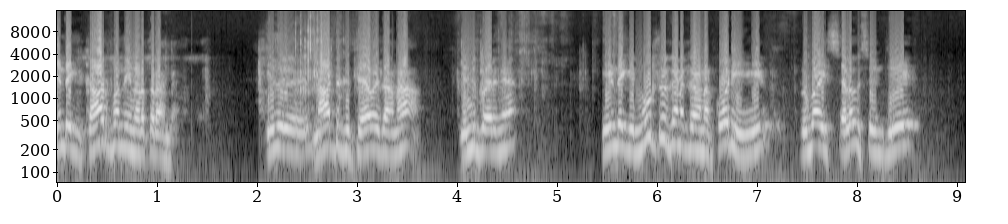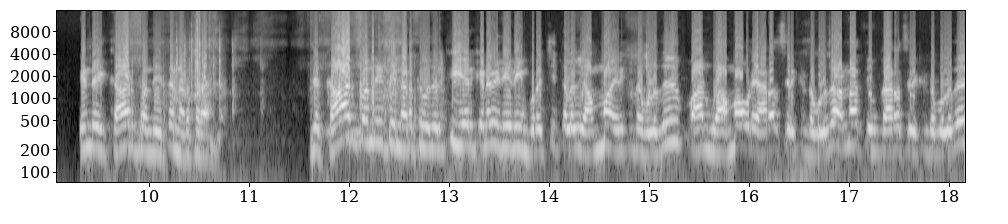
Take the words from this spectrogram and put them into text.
இன்றைக்கு கார் பந்தயம் நடத்துறாங்க. இது நாட்டுக்கு தேவைதானா? எண்ணி பாருங்க. இன்றைக்கு நூற்றுக்கணக்கான கோடி ரூபாய் செலவு செஞ்சு இன்றைக்கு கார் பந்தயத்தை நடத்துறாங்க. இந்த கார் பந்தயத்தை நடத்துவதற்கு ஏற்கனவே நீதியின் புரட்சி தலைவி அம்மா இருக்கின்ற பொழுது மாண்பு அம்மாவுடைய அரசு இருக்கின்ற பொழுது அண்ணா திமுக அரசு இருக்கின்ற பொழுது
